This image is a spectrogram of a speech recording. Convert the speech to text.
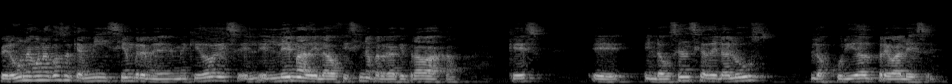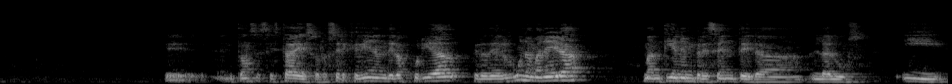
Pero una, cosa que a mí siempre me, quedó es el, lema de la oficina para la que trabaja, que es, eh, en la ausencia de la luz, la oscuridad prevalece. Eh, entonces está eso, los seres que vienen de la oscuridad, pero de alguna manera mantienen presente la, luz. Y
